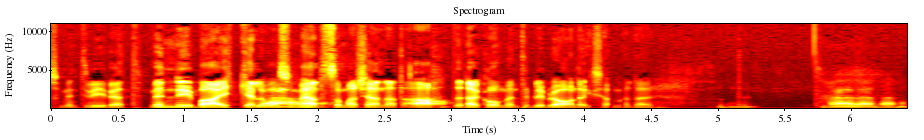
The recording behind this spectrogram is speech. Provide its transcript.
som inte vi vet. Med en ny bike eller vad som helst som man känner att ah, det där kommer inte bli bra liksom. Eller... Nej, nej, nej.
